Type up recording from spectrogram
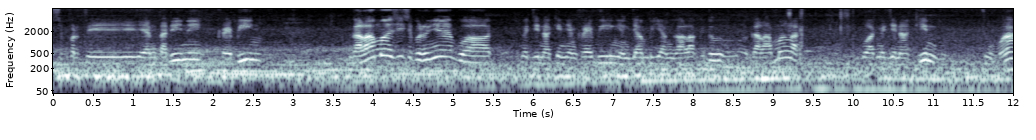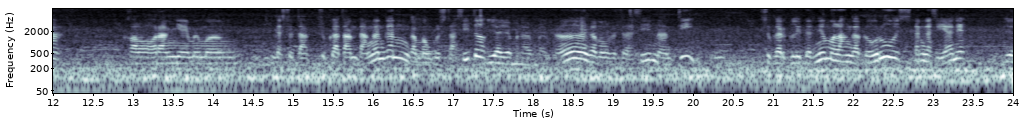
seperti yang tadi ini crabbing. Nggak lama sih sebenarnya buat ngejinakin yang crabbing yang jambi yang galak itu agak lama lah buat ngejinakin. Cuma kalau orangnya memang nggak suka, suka tantangan kan gampang frustasi tuh. Iya ya benar benar. nah gampang frustasi. Nanti sugar glidernya malah nggak keurus. Kan kasihan ya? Iya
